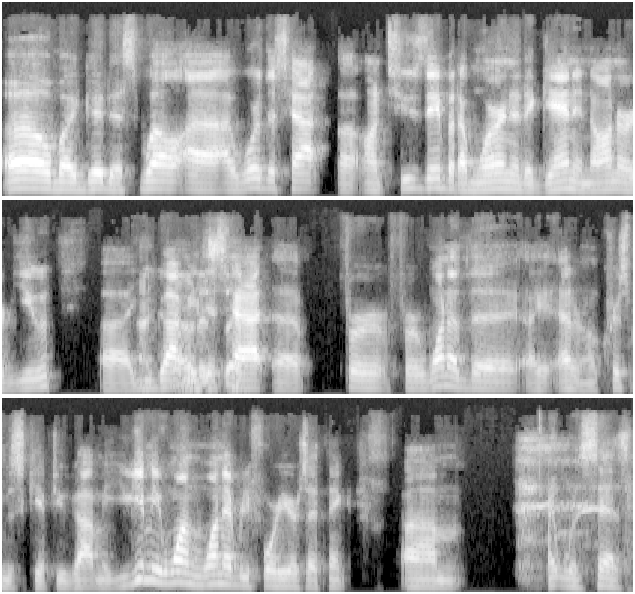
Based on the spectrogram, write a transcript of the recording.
oh my goodness. Well, uh, I wore this hat uh, on Tuesday, but I'm wearing it again in honor of you. Uh, you got me this that. hat uh, for for one of the I, I, don't know Christmas gift you got me. You give me one one every four years, I think. Um, it was says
